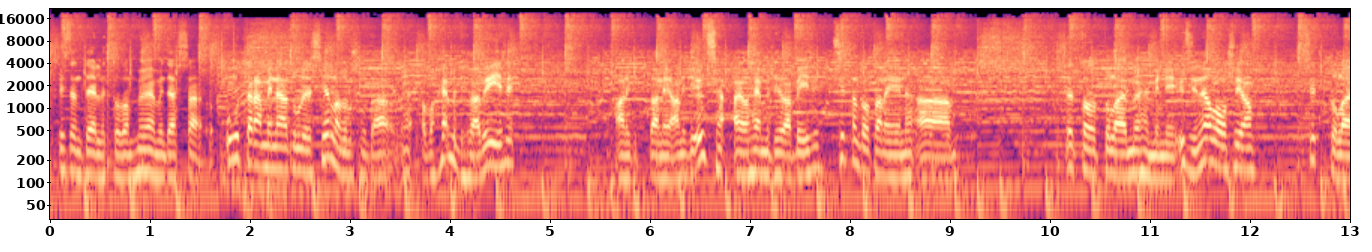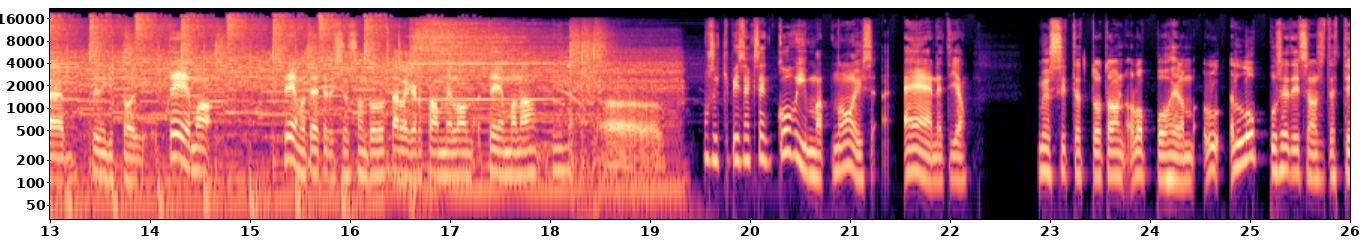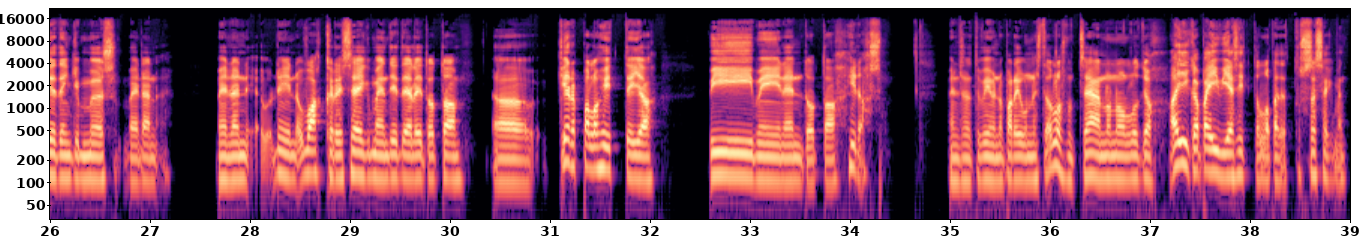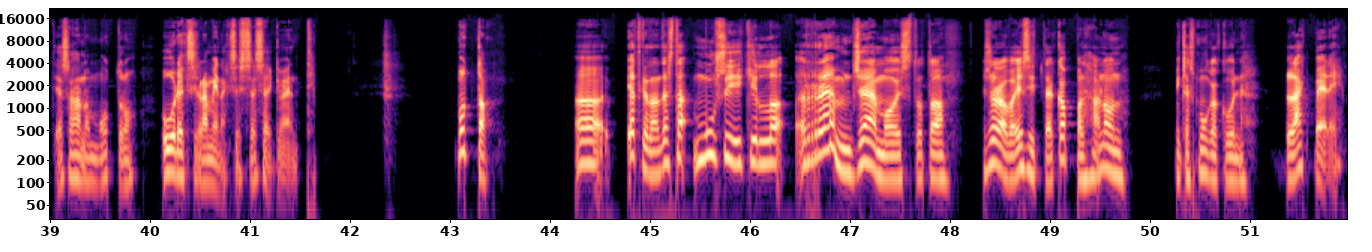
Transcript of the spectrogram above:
Pistän teille tota, myöhemmin tässä uutera minä tulille. Siellä on tullut aivan hemmetin hyvä biisi. Ainakin, tota, niin, ainakin yksi aivan hemmetin hyvä biisi. Sitten tota, niin, ää, sitten tota, tulee myöhemmin niin 94 Sitten tulee tietenkin toi teema, teema Tetris, jossa on tota, tällä kertaa meillä on teemana niin, öö, musiikkibisneksen kovimmat noise-äänet ja myös sitten tuota on loppuohjelma, loppusetissä on sitten tietenkin myös meidän, meidän niin vakkarisegmentit, eli tota, öö, kirppalohitti ja viimeinen tota, hidas. En sano, että viimeinen pari unnista ulos, mutta sehän on ollut jo aika päiviä sitten lopetettu se segmentti, ja sehän on muuttunut uudeksi räminäksi se segmentti. Mutta äh, jatketaan tästä musiikilla. Ram Jam olisi tota, seuraava esittäjä. Kappalehan on mikäs muka kuin Blackberry.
